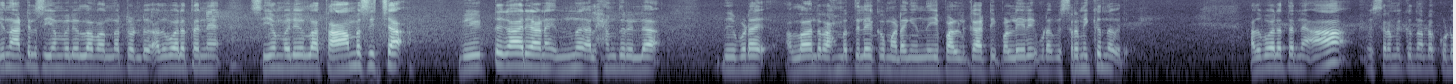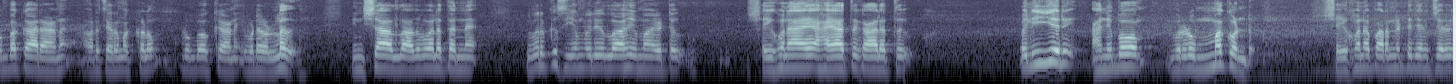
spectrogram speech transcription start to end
ഈ നാട്ടിൽ സി എം വലിയുള്ള വന്നിട്ടുണ്ട്. അതുപോലെ തന്നെ സി എം വലിയുള്ള താമസിച്ച വീട്ടുകാരാണ് ഇന്ന് അലഹമ്മദില്ല ഇവിടെ അള്ളാഹിന്റെ റഹ്മത്തിലേക്ക് മടങ്ങി ഇന്ന് ഈ പള്ളിക്കാട്ടി പള്ളിയിൽ ഇവിടെ വിശ്രമിക്കുന്നവർ അതുപോലെ തന്നെ ആ വിശ്രമിക്കുന്നവരുടെ കുടുംബക്കാരാണ് അവരുടെ ചെറുമക്കളും കുടുംബമൊക്കെയാണ് ഇവിടെ ഉള്ളത്. ഇൻഷാ അല്ല അതുപോലെ തന്നെ ഇവർക്ക് സി എം വലിയുള്ളാഹിയുമായിട്ട് ഷെയ്ഹുനായ ഹയാത്ത് കാലത്ത് വലിയൊരു അനുഭവം ഇവരുടെ ഉമ്മക്കുണ്ട്. ഷെയ്ഖുനെ പറഞ്ഞിട്ട് ജനിച്ചൊരു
